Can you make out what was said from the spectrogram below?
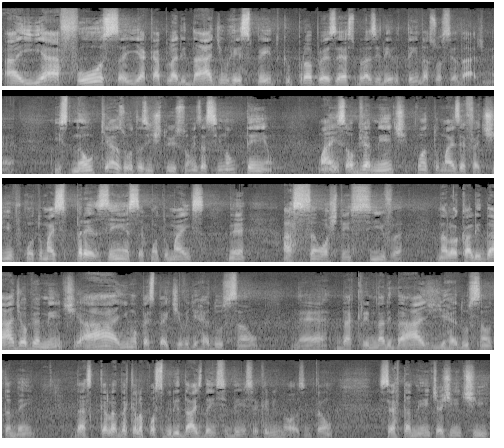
aí a força e a capilaridade e o respeito que o próprio Exército Brasileiro tem da sociedade, né? Isso não que as outras instituições assim não tenham, mas obviamente quanto mais efetivo, quanto mais presença, quanto mais né, ação ostensiva na localidade, obviamente há aí uma perspectiva de redução né, da criminalidade, de redução também daquela, daquela possibilidade da incidência criminosa. Então, certamente a gente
